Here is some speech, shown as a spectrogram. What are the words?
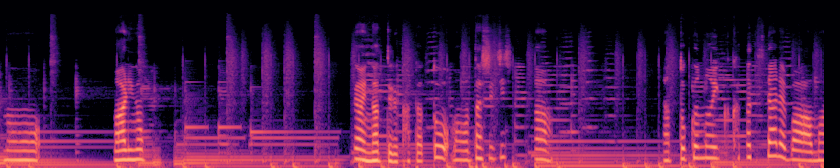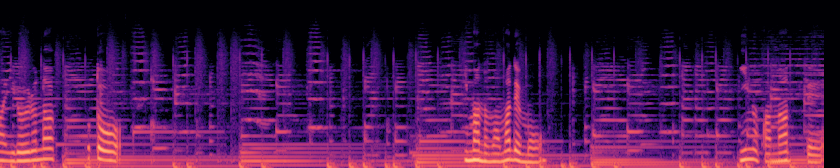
の、周りのお世話になってる方と、まあ、私自身が納得のいく形であれば、まあいろいろなことを今のままでもいいのかなって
